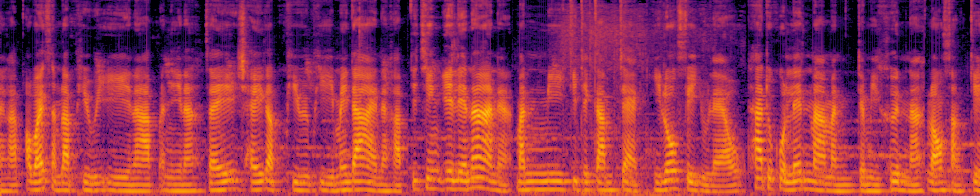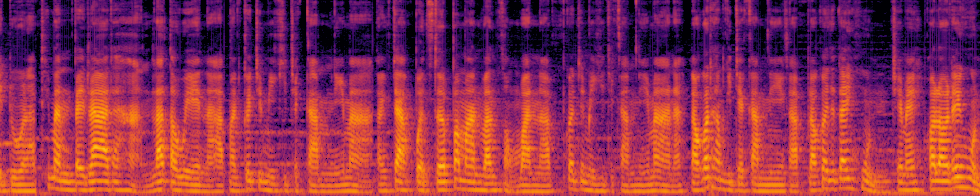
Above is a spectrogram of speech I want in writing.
นะครับเอาไว้สำหรับ PVE นะครับอันนี้นะใช้ใช้กับ PVP ไม่ได้นะครับจริงๆเอเลนาเนี่ยมันมีกิจกรรมแจกฮีโร่ฟรีอยู่แล้ว ถ้าทุกคนเล่นมามันจะมีขึ้นนะลองสังเกตดูนะครับที่มันไปล่าทหารล่าตะเวนนะครับมันก็จะมีกิจกรรมนี้มา หลังจากเปิดเซิร์ฟประมาณวัน 2 วันนะครับก็จะมีกิจกรรมนี้มานะเราก็ทำกิจกรรมนี้ครับเราก็จะได้หุ่นใช่ไหมพอเราได้หุ่น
